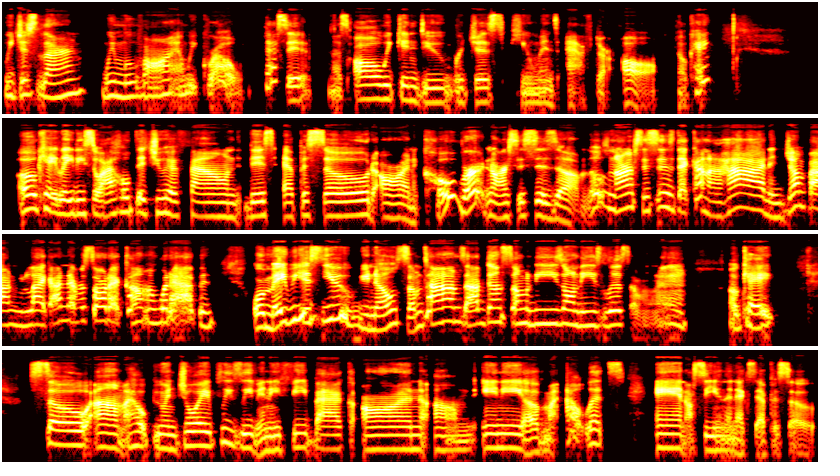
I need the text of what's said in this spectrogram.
We just learn we move on and we grow. That's it. That's all we can do. We're just humans after all okay Okay, ladies. So I hope that you have found this episode on covert narcissism. Those narcissists that kind of hide and jump out and you're like, I never saw that coming. What happened? Or maybe it's you, you know. Sometimes I've done some of these on these lists. okay. So um, I hope you enjoy. Please leave any feedback on um, any of my outlets, and I'll see you in the next episode.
